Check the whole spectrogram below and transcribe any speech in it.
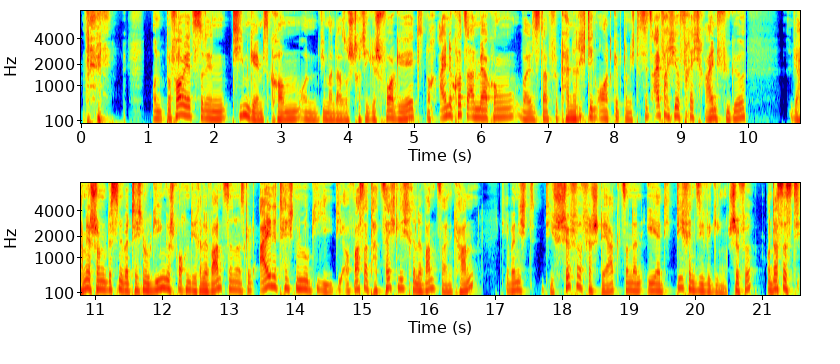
Und bevor wir jetzt zu den Teamgames kommen und wie man da so strategisch vorgeht, noch eine kurze Anmerkung, weil es dafür keinen richtigen Ort gibt und ich das jetzt einfach hier frech reinfüge. Wir haben ja schon ein bisschen über Technologien gesprochen, die relevant sind und es gibt eine Technologie, die auf Wasser tatsächlich relevant sein kann die aber nicht die Schiffe verstärkt, sondern eher die Defensive gegen Schiffe. Und das ist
